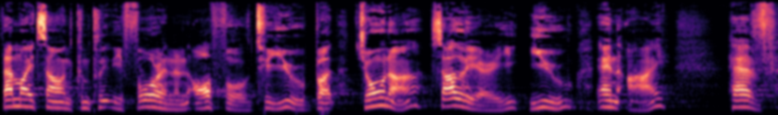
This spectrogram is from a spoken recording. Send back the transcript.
that might sound completely foreign and awful to you, but Jonah, Salieri, you, and I have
